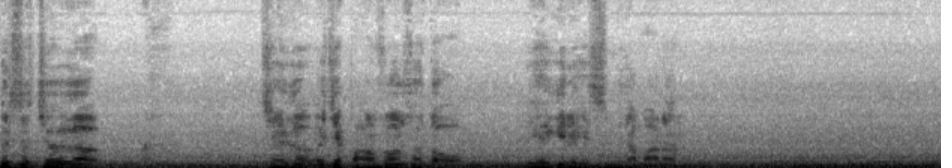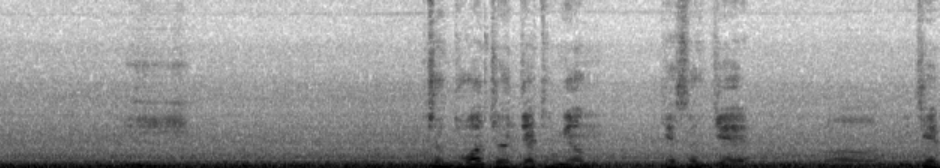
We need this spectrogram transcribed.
그래서 제가 제가 어제 방송에서도 얘기를 했습니다만은 이 전두환 전 대통령께서 이제 어 이제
